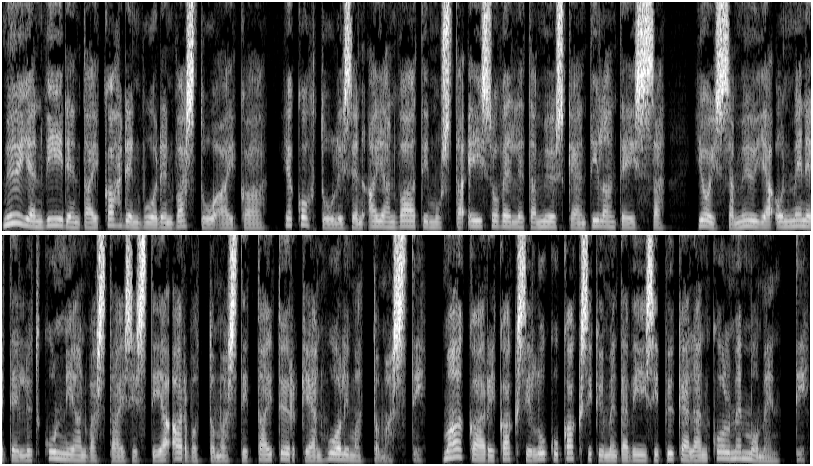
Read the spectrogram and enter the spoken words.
Myyjän viiden tai kahden vuoden vastuuaikaa ja kohtuullisen ajan vaatimusta ei sovelleta myöskään tilanteissa, joissa myyjä on menetellyt kunnianvastaisesti ja arvottomasti tai törkeän huolimattomasti. Maakaari 2 luku 25 pykälän kolme momentti.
